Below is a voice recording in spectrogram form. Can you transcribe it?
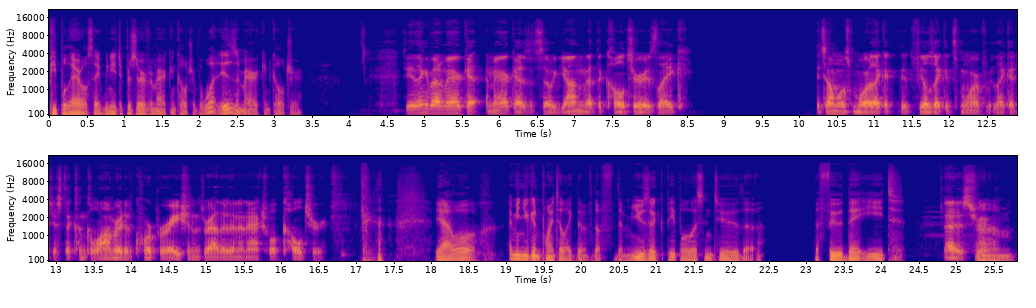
people there will say we need to preserve American culture. But what is American culture? See, the thing about America, America is it's so young that the culture is like, it's almost more like a. It feels like it's more of like a just a conglomerate of corporations rather than an actual culture. Yeah, well, I mean, you can point to like the the the music people listen to, the the food they eat, That is true. um,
